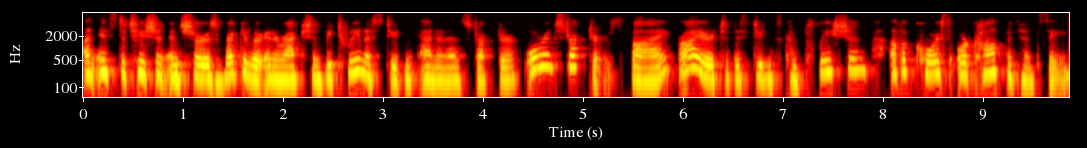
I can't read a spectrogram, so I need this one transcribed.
An institution ensures regular interaction between a student and an instructor or instructors by, prior to the student's completion of a course or competency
